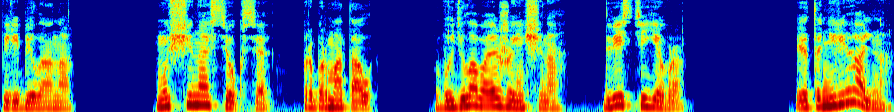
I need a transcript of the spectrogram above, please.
перебила она. Мужчина осекся, пробормотал. Вы деловая женщина. Двести евро. Это нереально,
